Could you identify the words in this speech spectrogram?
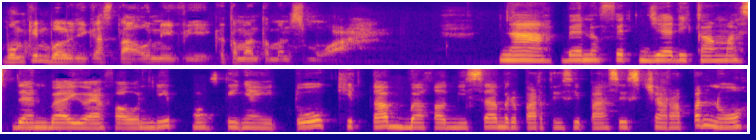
Mungkin boleh dikasih tahu nih Vi ke teman-teman semua. Nah, benefit jadi Kang Mas dan Mbak UFA Undip pastinya itu kita bakal bisa berpartisipasi secara penuh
